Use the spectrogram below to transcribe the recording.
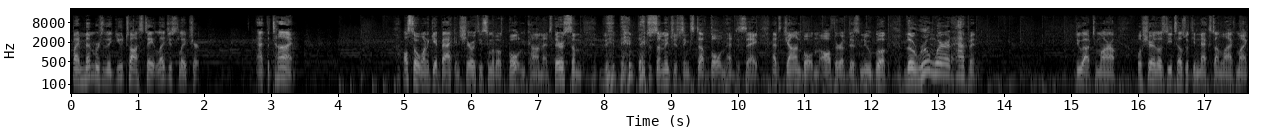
by members of the Utah State Legislature at the time. Also, want to get back and share with you some of those Bolton comments. There's some there's some interesting stuff Bolton had to say. That's John Bolton, author of this new book, The Room Where It Happened. Due out tomorrow. We'll share those details with you next on Live Mic.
